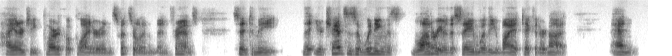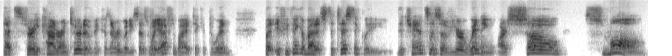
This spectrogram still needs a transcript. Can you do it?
high energy particle collider in Switzerland and France, said to me that your chances of winning this lottery are the same whether you buy a ticket or not. And that's very counterintuitive because everybody says, well, you have to buy a ticket to win. But if you think about it statistically, the chances of your winning are so small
